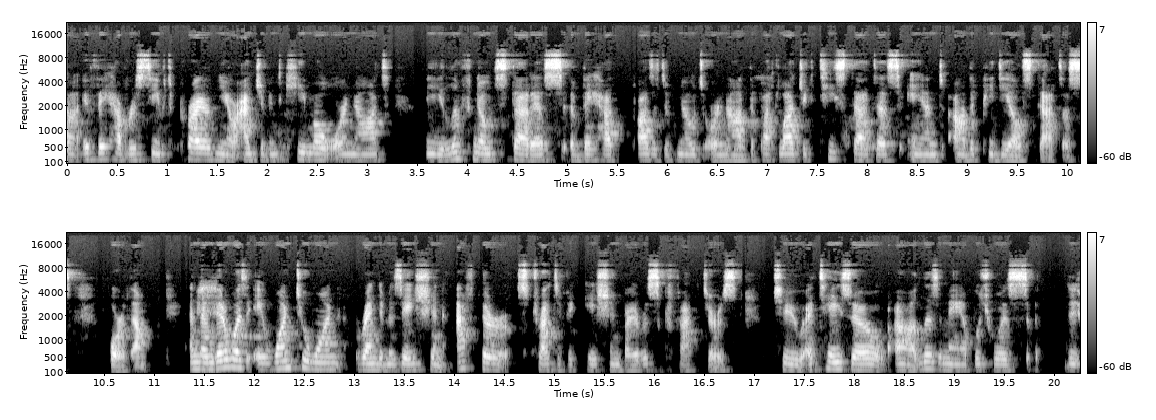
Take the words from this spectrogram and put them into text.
uh, if they have received prior neoadjuvant chemo or not, the lymph node status, if they had positive nodes or not, the pathologic T status, and uh, the PDL status for them. And then there was a one to one randomization after stratification by risk factors to atezolizumab, uh, which was the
